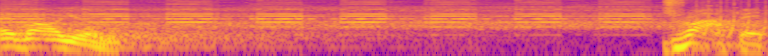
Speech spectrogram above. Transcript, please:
high volume. Drop it.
